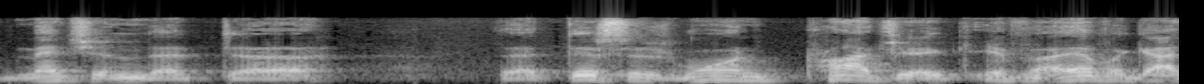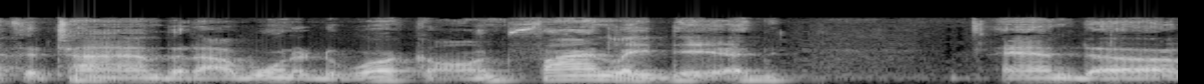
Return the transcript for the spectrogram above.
mentioned that uh, that this is one project. If I ever got the time that I wanted to work on, finally did, and uh,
